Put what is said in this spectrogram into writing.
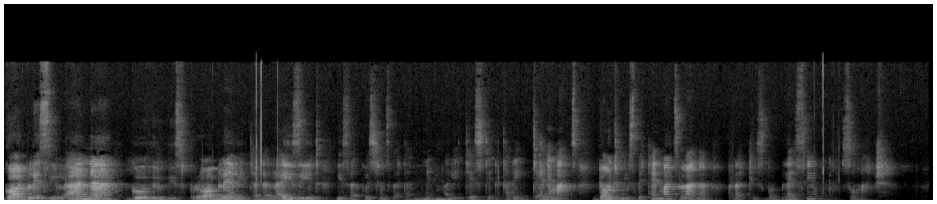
God bless you, Lana. Go through this problem, internalize it. These are questions that are normally tested, carrying 10 marks. Don't miss the 10 marks, Lana. Practice. God bless you so much.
